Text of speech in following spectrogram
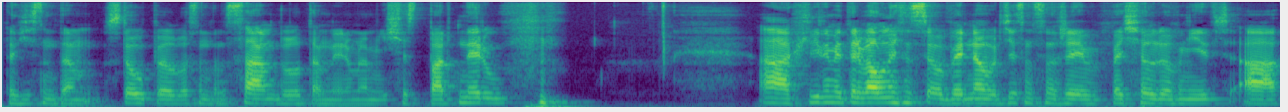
Takže jsem tam vstoupil, byl jsem tam sám, bylo tam jenom na mě šest partnerů. a chvíli mi trvalo, než jsem se objednal, protože jsem samozřejmě vešel dovnitř a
